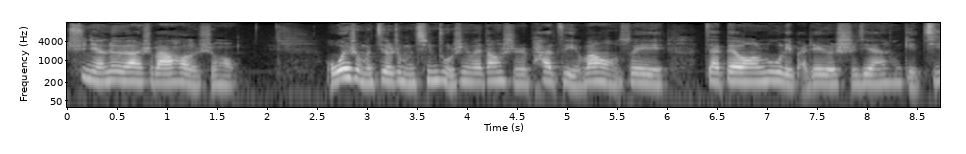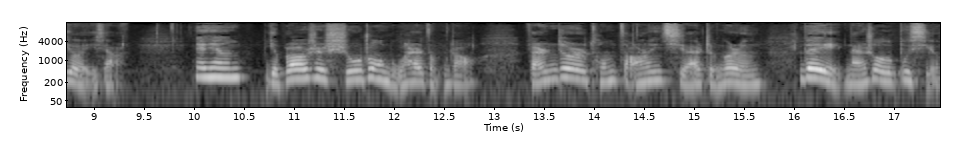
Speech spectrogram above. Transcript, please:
去年六月二十八号的时候，我为什么记得这么清楚？是因为当时怕自己忘了，所以在备忘录里把这个时间给记了一下。那天也不知道是食物中毒还是怎么着，反正就是从早上一起来，整个人胃难受的不行，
